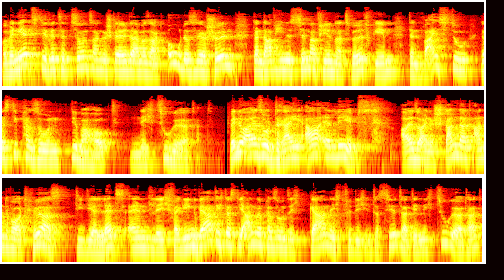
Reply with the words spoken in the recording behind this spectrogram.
Und wenn jetzt die Rezeptionsangestellte einmal sagt, oh, das ist ja schön, dann darf ich Ihnen das Zimmer 412 geben, dann weißt du, dass die Person dir überhaupt nicht zugehört hat. Wenn du also 3a erlebst, also eine Standardantwort hörst, die dir letztendlich vergegenwärtigt, dass die andere Person sich gar nicht für dich interessiert hat, dir nicht zugehört hat,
